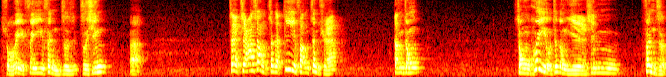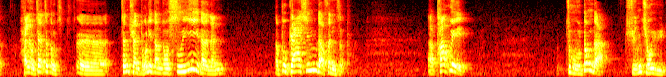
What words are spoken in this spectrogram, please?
所谓非分之之心，啊，再加上这个地方政权当中，总会有这种野心分子。还有在这种呃争权夺利当中失意的人，呃不甘心的分子，啊，他会主动的寻求与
